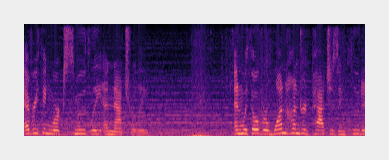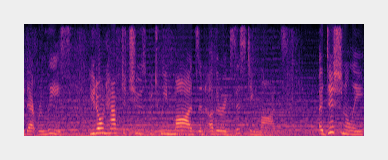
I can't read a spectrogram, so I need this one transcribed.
Everything works smoothly and naturally. And with over 100 patches included at release, you don't have to choose between mods and other existing mods. Additionally,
